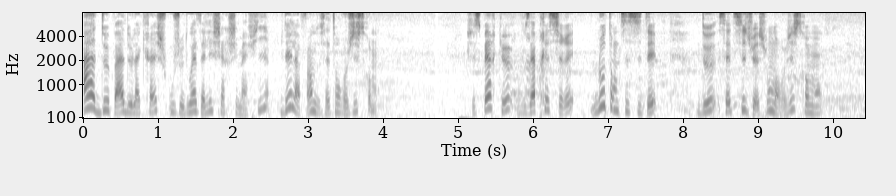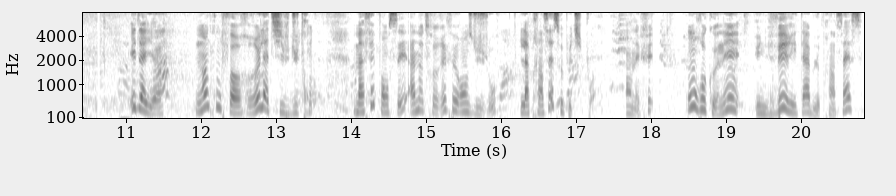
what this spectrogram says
à deux pas de la crèche où je dois aller chercher ma fille dès la fin de cet enregistrement. J'espère que vous apprécierez l'authenticité de cette situation d'enregistrement. Et d'ailleurs, l'inconfort relatif du tronc m'a fait penser à notre référence du jour, la princesse au petit pois. En effet, on reconnaît une véritable princesse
